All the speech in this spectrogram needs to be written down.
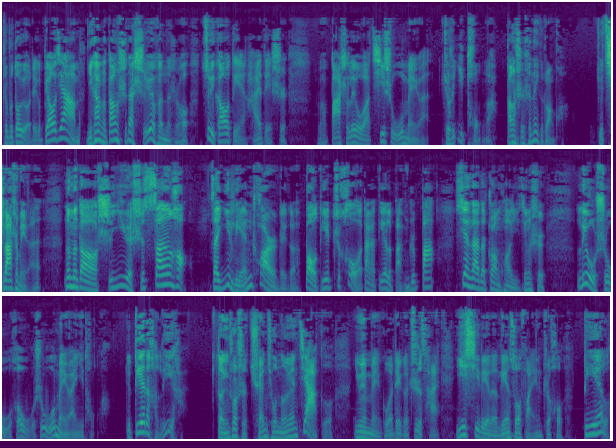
这不都有这个标价吗？你看看当时在十月份的时候，最高点还得是八十六啊、七十五美元，就是一桶啊，当时是那个状况，就七八十美元。那么到十一月十三号，在一连串这个暴跌之后啊，大概跌了百分之八，现在的状况已经是六十五和五十五美元一桶了。就跌得很厉害，等于说是全球能源价格，因为美国这个制裁一系列的连锁反应之后跌了，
